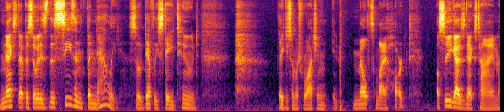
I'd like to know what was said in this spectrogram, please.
Next episode is the season finale, so definitely stay tuned. Thank you so much for watching. It melts my heart. I'll see you guys next time.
